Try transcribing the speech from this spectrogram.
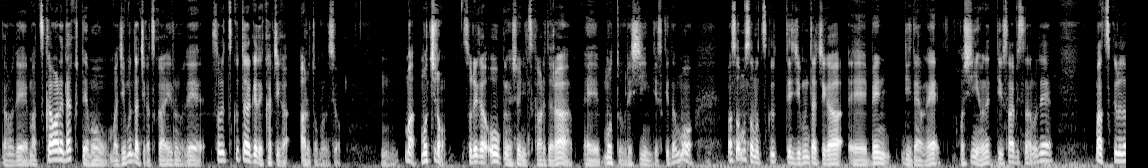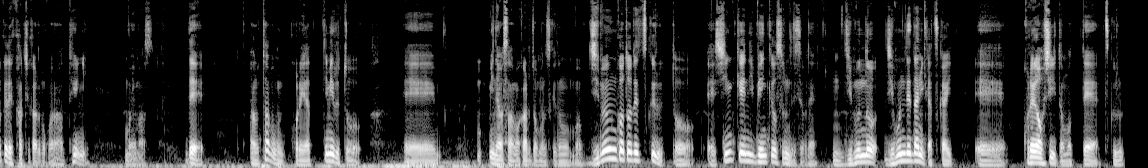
なので、まあ、使われなくても、まあ、自分たちが使えるので、それ作っただけで価値があると思うんですよ。うん、まあもちろん、それが多くの人に使われたら、えー、もっと嬉しいんですけども、まあ、そもそも作って自分たちが、えー、便利だよね、欲しいよねっていうサービスなので、まあ作るだけで価値があるのかなっていうふうに思います。で、あの多分これやってみると、えー、皆さんわかると思うんですけども、まあ、自分ごとで作ると、えー、真剣に勉強するんですよね。うん、自分の、自分で何か使い、えー、これが欲しいと思って作る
